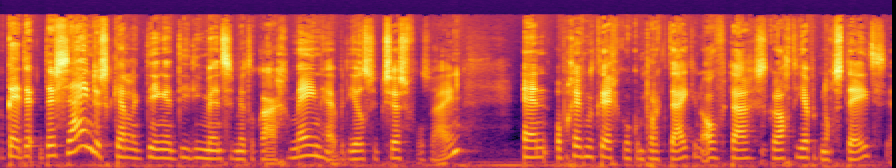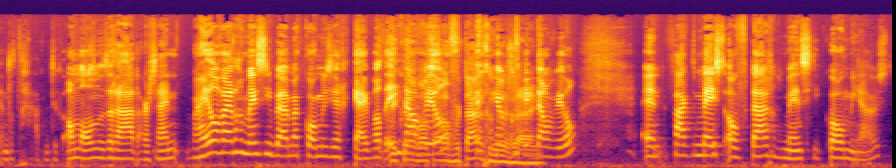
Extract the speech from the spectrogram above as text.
oké, er, er zijn dus kennelijk dingen die die mensen met elkaar gemeen hebben, die heel succesvol zijn. En op een gegeven moment kreeg ik ook een praktijk in overtuigingskracht. Die heb ik nog steeds. En dat gaat natuurlijk allemaal onder de radar zijn. Maar heel weinig mensen die bij mij komen en zeggen: Kijk, wat ik, ik nou wil. Overtuigender wat ik nou wil. En vaak de meest overtuigende mensen die komen juist.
